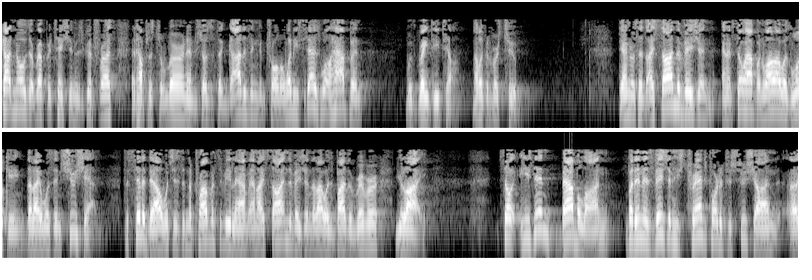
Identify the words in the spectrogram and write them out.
God knows that repetition is good for us. It helps us to learn and it shows us that God is in control and what He says will happen with great detail. Now look at verse 2. Daniel says, I saw in the vision, and it so happened while I was looking that I was in Shushan the citadel, which is in the province of Elam, and I saw in the vision that I was by the river Ulai. So he's in Babylon, but in his vision he's transported to Shushan, uh,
